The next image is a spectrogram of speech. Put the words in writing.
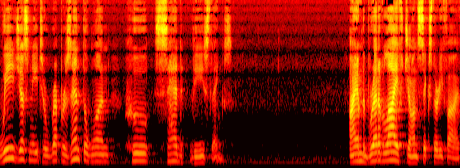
we just need to represent the one who said these things. I am the bread of life, John 6:35.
